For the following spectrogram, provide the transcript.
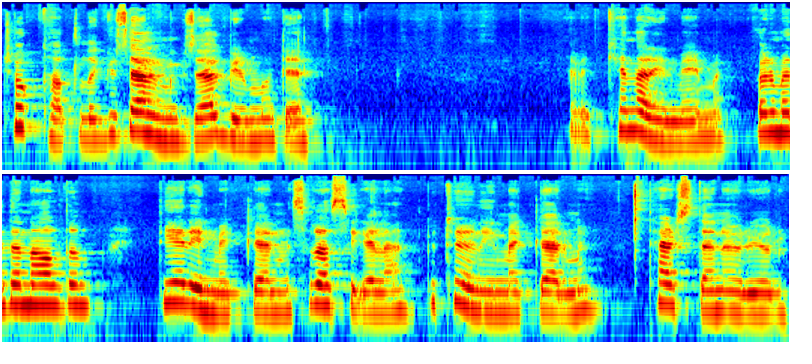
Çok tatlı, güzel mi güzel bir model. Evet, kenar ilmeğimi örmeden aldım. Diğer ilmeklerimi sırası gelen bütün ilmeklerimi tersten örüyorum.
